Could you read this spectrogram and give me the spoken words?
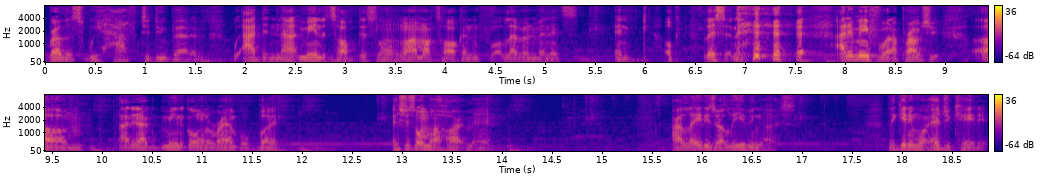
brothers, we have to do better. I did not mean to talk this long. Why am I talking for 11 minutes? And okay, listen, I didn't mean for it. I promise you. Um, I did not mean to go on a ramble, but it's just on my heart, man. Our ladies are leaving us. They're getting more educated.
